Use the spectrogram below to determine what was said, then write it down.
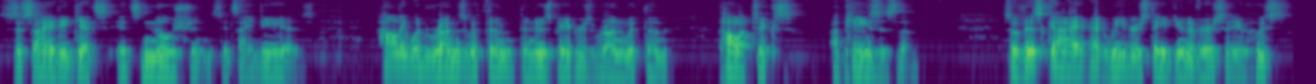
society gets its notions, its ideas. Hollywood runs with them, the newspapers run with them, politics appeases them. So this guy at Weber State University, who's,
